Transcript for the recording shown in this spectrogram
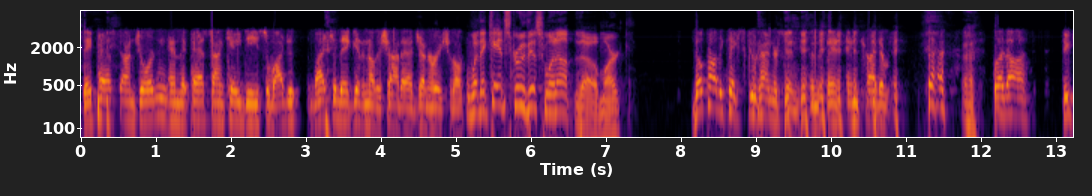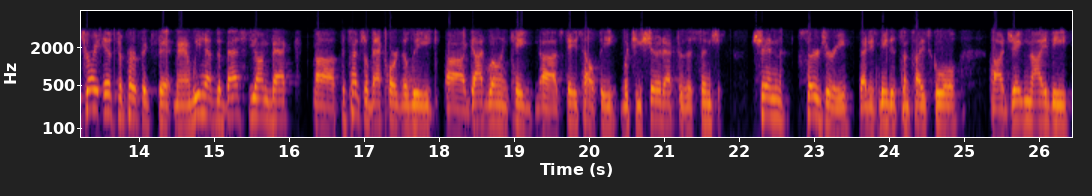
They passed on Jordan and they passed on KD. So why do why should they get another shot at a generational? Well, they can't screw this one up, though, Mark. They'll probably take Scoot Henderson and, and, and try to. but uh, Detroit is the perfect fit, man. We have the best young back uh, potential backcourt in the league. Uh, God willing, Cade uh, stays healthy, which he should after the shin, surgery that he's needed since high school. Uh, Jaden Ivey,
